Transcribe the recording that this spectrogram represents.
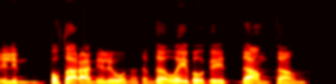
или полтора миллиона там, да. Лейбл говорит, дам там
